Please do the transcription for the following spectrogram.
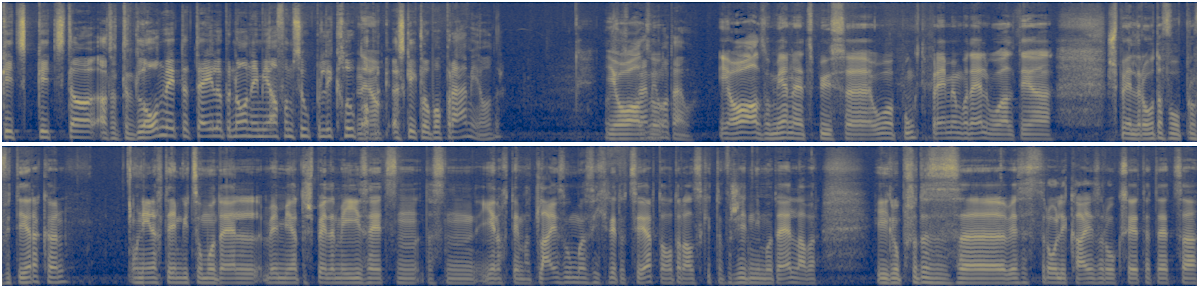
Gibt's, gibt's da, also der Lohn wird ein Teil übernommen, nehme ich an, vom Super League Club, ja. aber es gibt glaube ich auch Prämien, oder? Ja, also, ja, also wir haben jetzt bei uns äh, auch ein Punkteprämienmodell, wo halt die Spieler auch davon profitieren können. Und je nachdem gibt es ein Modell, wenn wir den Spieler mehr einsetzen, dass dann je nachdem halt die Leihsumme sich reduziert. Oder? Also es gibt verschiedene Modelle, aber ich glaube schon, dass es, äh, wie es Rolli Kaiser auch gesagt hat jetzt, äh,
